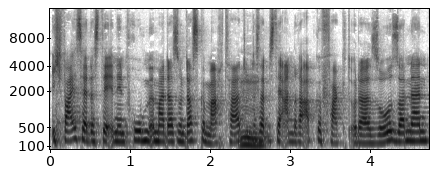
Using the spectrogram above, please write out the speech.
ich weiß ja, dass der in den Proben immer das und das gemacht hat mm. und mhm. deshalb ist der andere abgefuckt oder so, sondern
